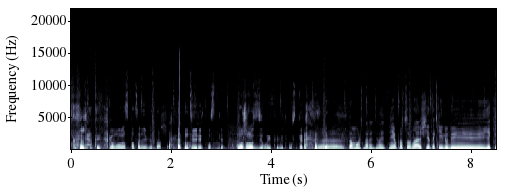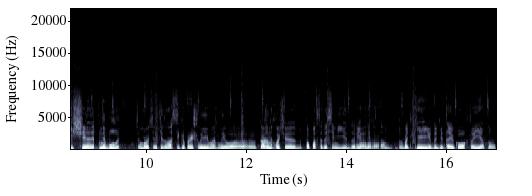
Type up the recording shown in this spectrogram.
Ляти. Кому з пацанів віддаш дві відпустки? Може розділити відпустки. Е, Та можна розділити. Ні, просто знаєш, є такі люди, які ще не були в цьому році, які до нас тільки прийшли, і, можливо, кожен хоче попасти до сім'ї, до рідних, Да-да-да. там, до батьків, до дітей, у кого хто є. То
